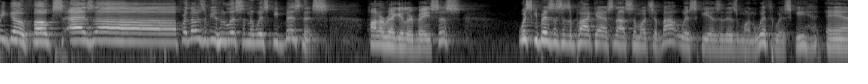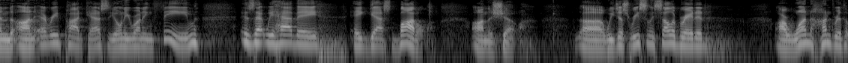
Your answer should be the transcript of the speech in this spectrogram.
We go, folks. As uh, for those of you who listen to Whiskey Business on a regular basis, Whiskey Business is a podcast not so much about whiskey as it is one with whiskey. And on every podcast, the only running theme is that we have a, a guest bottle. on the show. Uh, we just recently celebrated our 100th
